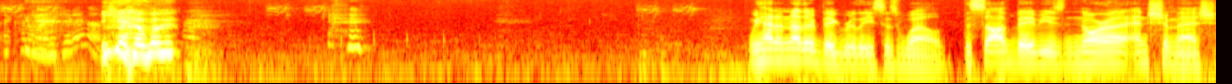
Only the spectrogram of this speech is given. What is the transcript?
I kind of want to get in on Yeah, We had another big release as well. The Saav babies, Norah and Shemesh,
